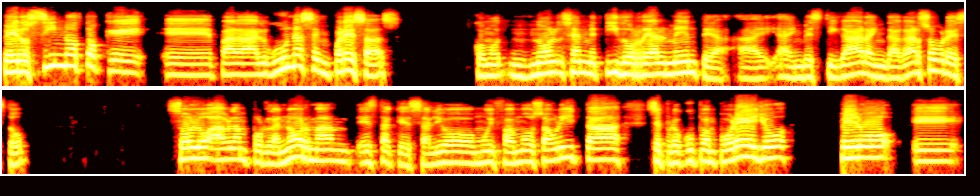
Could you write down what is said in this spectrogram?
pero sí noto que eh, para algunas empresas, como no se han metido realmente a, investigar, a indagar sobre esto, solo hablan por la norma, esta que salió muy famosa ahorita, se preocupan por ello, pero eh,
